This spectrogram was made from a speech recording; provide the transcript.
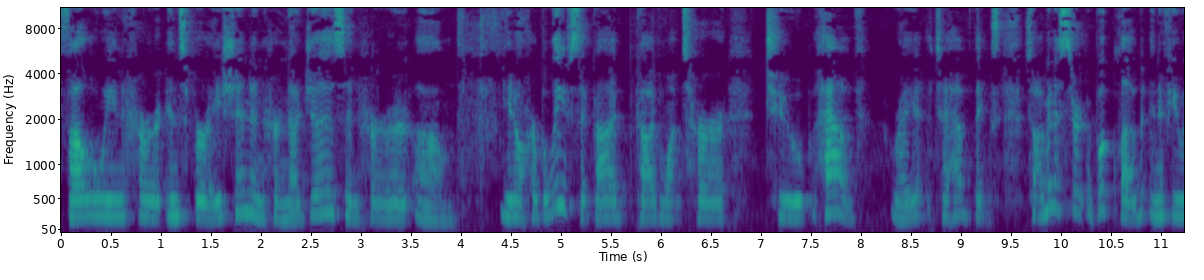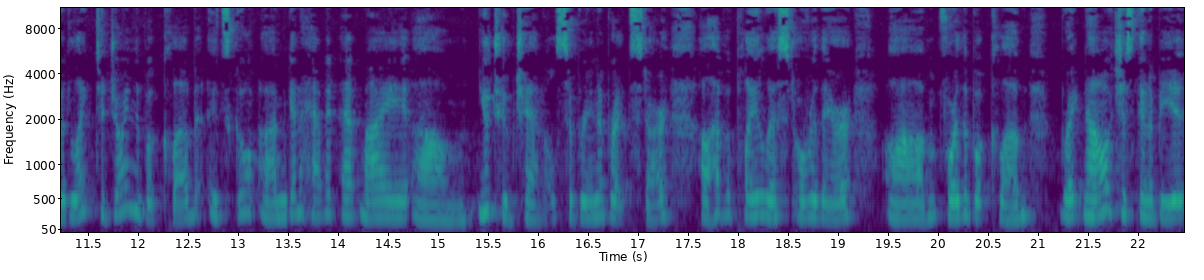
following her inspiration and her nudges and her, um, you know, her beliefs that God, God wants her to have right? To have things. So I'm going to start a book club, and if you would like to join the book club, it's go. I'm going to have it at my um, YouTube channel, Sabrina Brightstar. I'll have a playlist over there um, for the book club. Right now, it's just going to be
